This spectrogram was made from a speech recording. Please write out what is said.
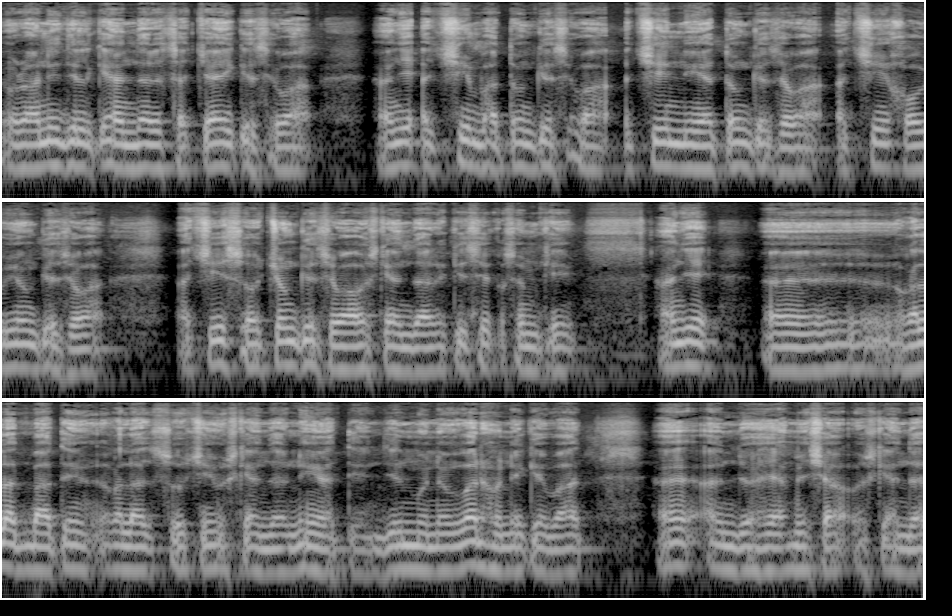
نورانی دل کے اندر سچائی کے سوا ہاں جی اچھی باتوں کے سوا، اچھی نیتوں کے سوا، اچھی خوبیوں کے سوا اچھی سوچوں کے سوا اس کے اندر کسی قسم کی ہاں جی غلط باتیں، غلط سوچیں اس کے اندر نہیں آتی۔ دل منور ہونے کے بعد جو ہے ہمیشہ اس کے اندر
